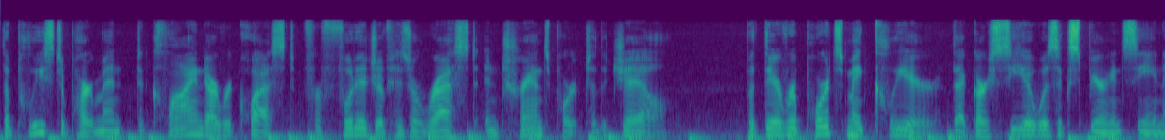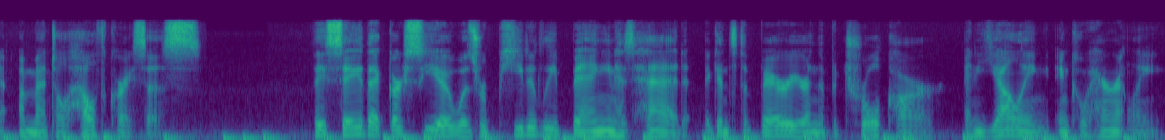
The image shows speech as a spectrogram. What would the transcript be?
The police department declined our request for footage of his arrest and transport to the jail, but their reports make clear that Garcia was experiencing a mental health crisis. They say that Garcia was repeatedly banging his head against the barrier in the patrol car and yelling incoherently.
